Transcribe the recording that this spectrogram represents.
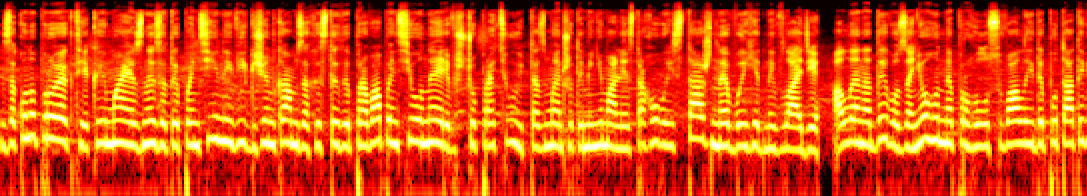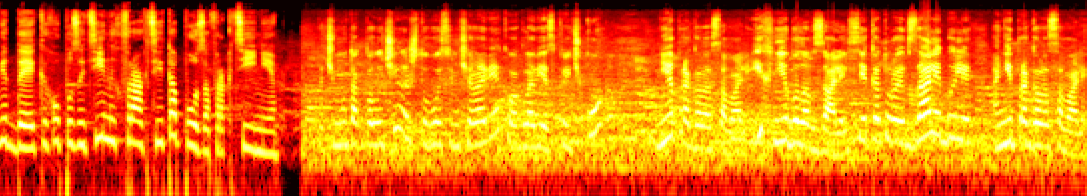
Законопроект, який має знизити пенсійний вік жінкам, захистити права пенсіонерів, що працюють, та зменшити мінімальний страховий стаж, невигідний владі. Але на диво за нього не проголосували й депутати від деяких опозиційних фракцій та позафракційні. Почему так получилось, что 8 человек во главе с Кличко не проголосовали? Их не было в зале. Все, которые в зале были, они проголосовали.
